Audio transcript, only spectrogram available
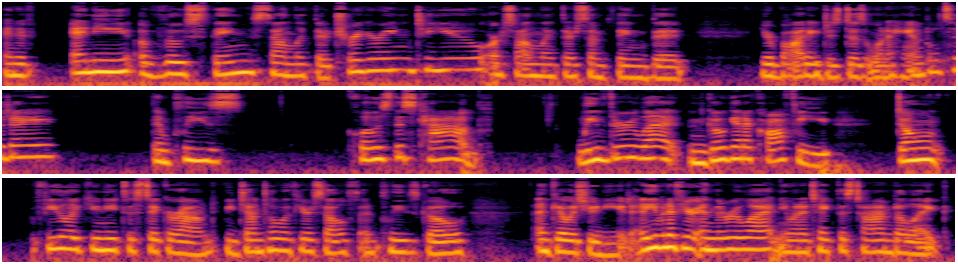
And if any of those things sound like they're triggering to you or sound like there's something that your body just doesn't want to handle today, then please close this tab, leave the roulette, and go get a coffee. Don't feel like you need to stick around. Be gentle with yourself and please go and get what you need. And even if you're in the roulette and you want to take this time to like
